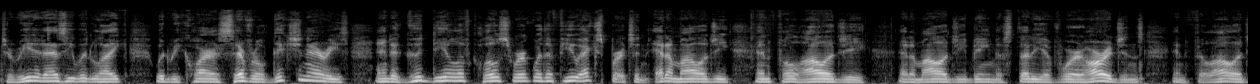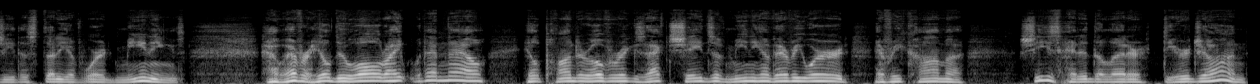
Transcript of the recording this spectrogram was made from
To read it as he would like would require several dictionaries and a good deal of close work with a few experts in etymology and philology. Etymology being the study of word origins, and philology the study of word meanings. However, he'll do all right with them now. He'll ponder over exact shades of meaning of every word, every comma. She's headed the letter Dear John.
